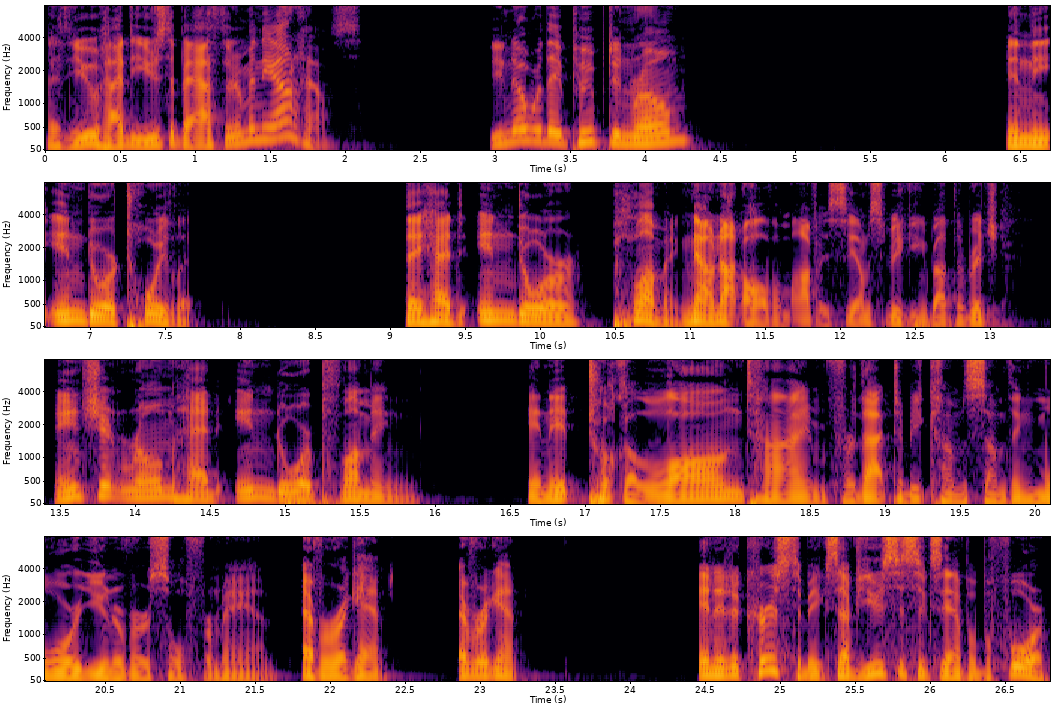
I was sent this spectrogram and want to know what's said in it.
and you had to use the bathroom in the outhouse. Do you know where they pooped in Rome? In the indoor toilet. They had indoor plumbing. Now, not all of them, obviously. I'm speaking about the rich Ancient Rome had indoor plumbing, and it took a long time for that to become something more universal for man ever again. Ever again. And it occurs to me, because I've used this example before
